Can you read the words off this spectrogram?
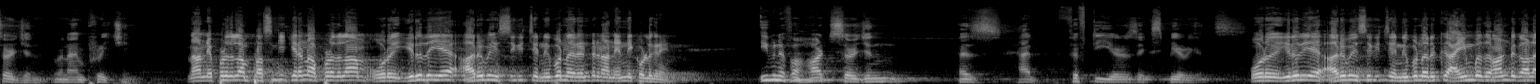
surgeon when I'm preaching. நான் எப்பொழுதெல்லாம் பிரசங்கிக்கிறேனோ அப்பொழுதெல்லாம் ஒரு இருதய அறுவை சிகிச்சை நிபுணர் என்று நான் எண்ணிக்கொள்கிறேன் Even if a heart surgeon has had 50 years' experience, ஒரு இருதய அறுவை சிகிச்சை நிபுணருக்கு ஐம்பது ஆண்டு கால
